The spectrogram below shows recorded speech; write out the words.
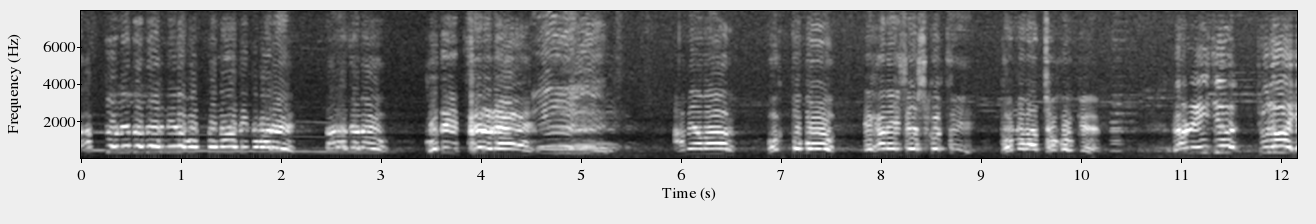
ছাত্র নেতাদের নিরাপত্তা না দিতে পারে তারা যেন গদি ছেড়ে দেয় আমি আমার বক্তব্য এখানেই শেষ করছি ধন্যবাদ সকলকে কারণ এই যে জুলাই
